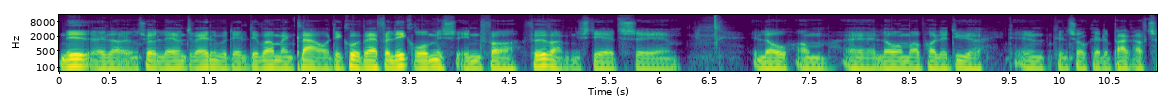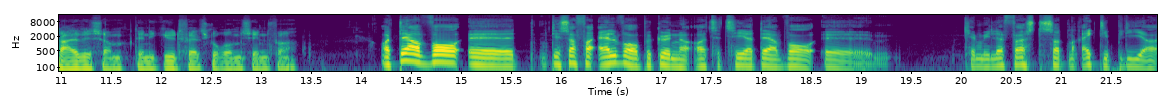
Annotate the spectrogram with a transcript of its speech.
ned, eller eventuelt lave en dvalemodel, det var man klar over. Det kunne i hvert fald ikke rummes inden for Fødevareministeriets øh, lov om, øh, lov om ophold af dyr, den, den såkaldte paragraf 30, som den i givet fald skulle rummes indenfor. Og der, hvor øh, det så for alvor begynder at tage til, der hvor øh, Camilla, først sådan rigtig bliver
